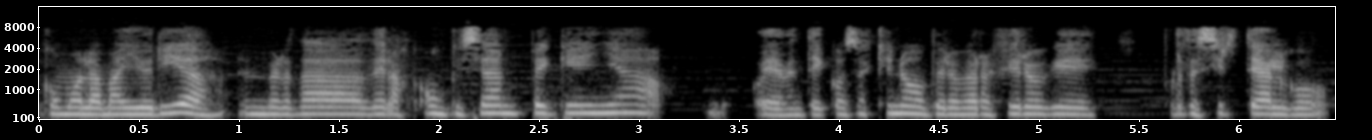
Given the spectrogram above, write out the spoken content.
como la mayoría, en verdad, de las, aunque sean pequeñas, obviamente hay cosas que no, pero me refiero que, por decirte algo,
